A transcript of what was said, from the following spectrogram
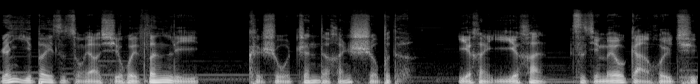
人一辈子总要学会分离，可是我真的很舍不得，也很遗憾。自己没有赶回去，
